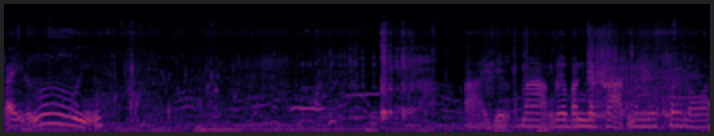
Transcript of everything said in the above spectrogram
ไปเลยปลาเยอะมากแล้วบรรยากาศมันไม่ค่อยร้อน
